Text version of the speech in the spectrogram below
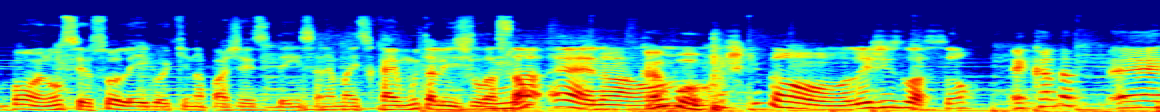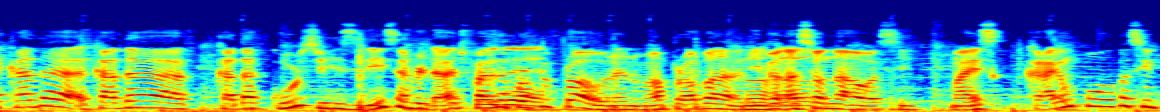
bom, eu não sei, eu sou leigo aqui na parte de residência, né? Mas cai muita legislação. Na, é, não. Cai um pouco. Acho que não. Legislação. É cada, é cada, cada, cada curso de residência, na verdade, faz pois a própria prova, né? Não é uma prova nível nacional, assim. Mas cai um pouco, assim,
